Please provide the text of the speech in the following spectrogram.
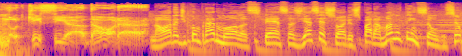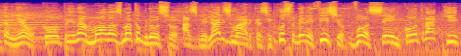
Notícia da hora. Na hora de comprar molas, peças e acessórios para a manutenção do seu caminhão, compre na Molas Mato Grosso. As melhores marcas e custo-benefício você encontra aqui.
